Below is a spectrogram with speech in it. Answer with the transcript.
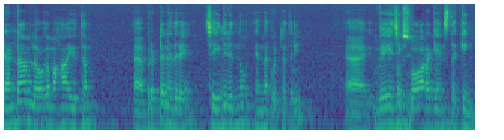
രണ്ടാം ലോകമഹായുദ്ധം ബ്രിട്ടനെതിരെ ചെയ്തിരുന്നു എന്ന കുറ്റത്തിൽ waging war against the king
